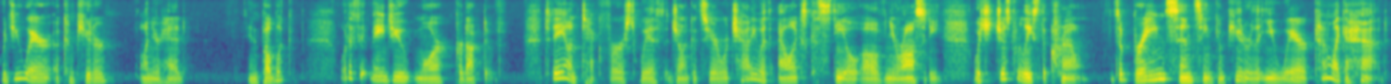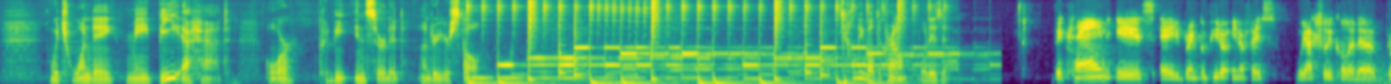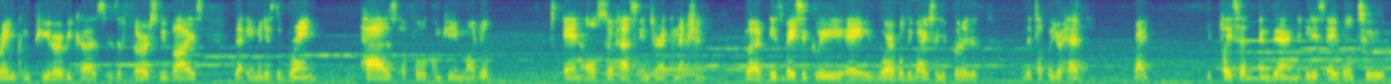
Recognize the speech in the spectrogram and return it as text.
Would you wear a computer on your head in public? What if it made you more productive? Today on Tech First with John Koetsier, we're chatting with Alex Castillo of Neurosity, which just released the Crown. It's a brain sensing computer that you wear kind of like a hat, which one day may be a hat or could be inserted under your skull. Tell me about the Crown. What is it? The Crown is a brain computer interface. We actually call it a brain computer because it's the first device that images the brain, has a full computing module, and also has internet connection. But it's basically a wearable device that you put it on the top of your head, right? You place it, and then it is able to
